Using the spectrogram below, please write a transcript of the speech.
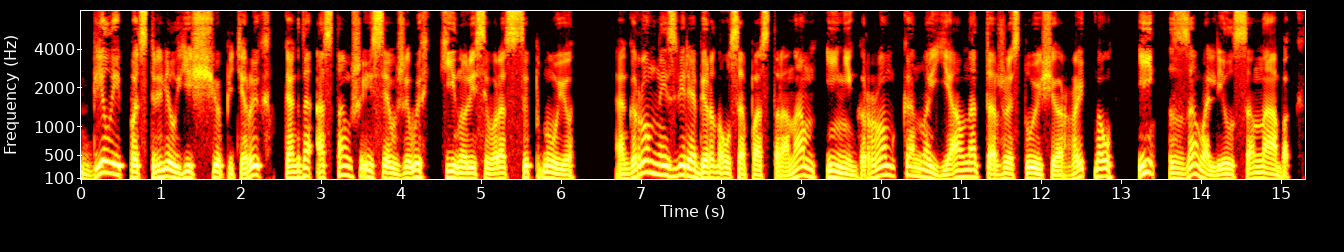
Белый подстрелил еще пятерых, когда оставшиеся в живых кинулись в рассыпную. Огромный зверь обернулся по сторонам и негромко, но явно торжествующе рыкнул и завалился на бок.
